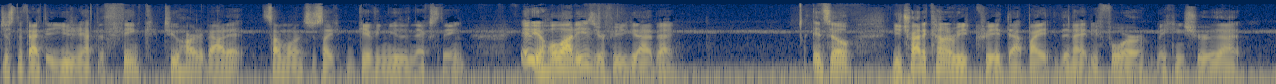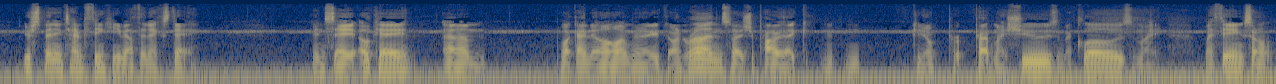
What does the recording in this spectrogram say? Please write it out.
just the fact that you didn't have to think too hard about it. Someone's just like giving you the next thing. It'd be a whole lot easier for you to get out of bed. And so you try to kind of recreate that by the night before, making sure that you're spending time thinking about the next day and say, okay, um, look, I know I'm going to go and run, so I should probably like, you know, prep my shoes and my clothes and my my things. So I don't.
